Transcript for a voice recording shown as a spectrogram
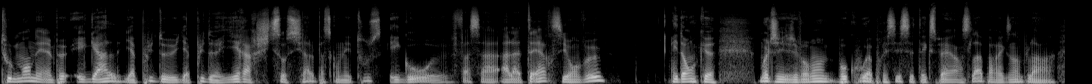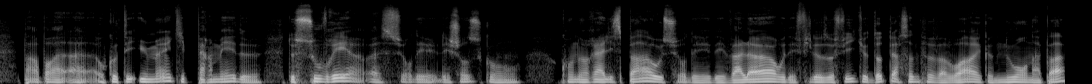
tout le monde est un peu égal. Il n'y a, plus de, a plus de hiérarchie sociale parce qu'on est tous égaux euh, face à, la Terre, si on veut. Et donc, moi, j'ai vraiment beaucoup apprécié cette expérience-là, par exemple, par rapport au côté humain qui permet de, s'ouvrir sur des choses qu'on qu'on ne réalise pas ou sur des, valeurs ou des philosophies que d'autres personnes peuvent avoir et que nous, on n'a pas,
